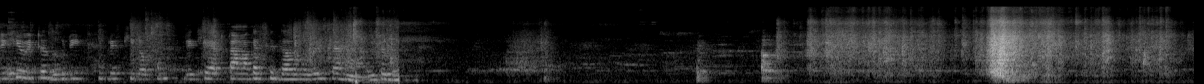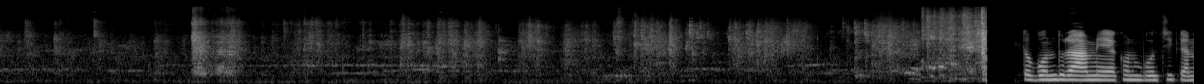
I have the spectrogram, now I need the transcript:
দেখি, ওইটা ধরি খুলে কীরকম? দেখি একটা আমার কাছে দাও, ওইটা হ্যাঁ ওইটা তো বন্ধুরা, আমি এখন বলছি কেন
